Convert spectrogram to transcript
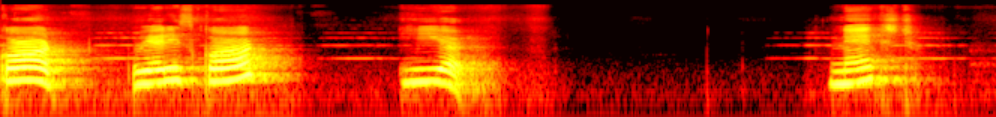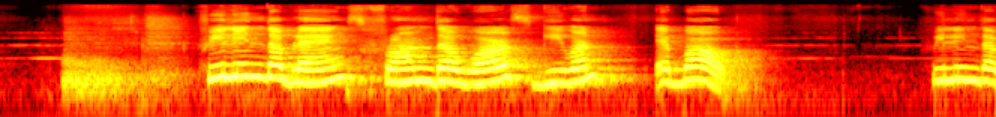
cot. Where is cot? Here. Next fill in the blanks from the words given above. Fill in the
